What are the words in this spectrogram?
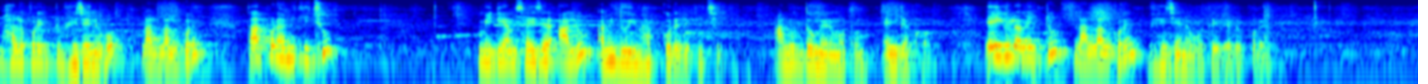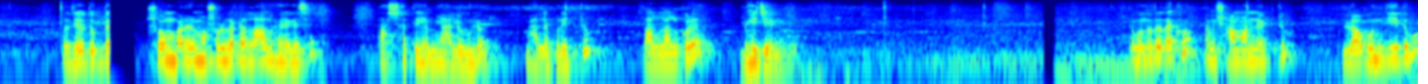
ভালো করে একটু ভেজে নেব, লাল লাল করে। তারপরে আমি কিছু মিডিয়াম সাইজের আলু আমি দুই ভাগ করে রেখেছি। আলুর দমের মতন। এই দেখো। এইগুলো আমি একটু লাল লাল করে ভেজে নেব তেলের উপরে। তো যেহেতু সোমবারের মশলাটা লাল হয়ে গেছে, তার সাথেই আমি আলুগুলো ভালো করে একটু লাল লাল করে ভেজে নেব। তো বন্ধুরা দেখো, আমি সামান্য একটু লবণ দিয়ে দেবো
